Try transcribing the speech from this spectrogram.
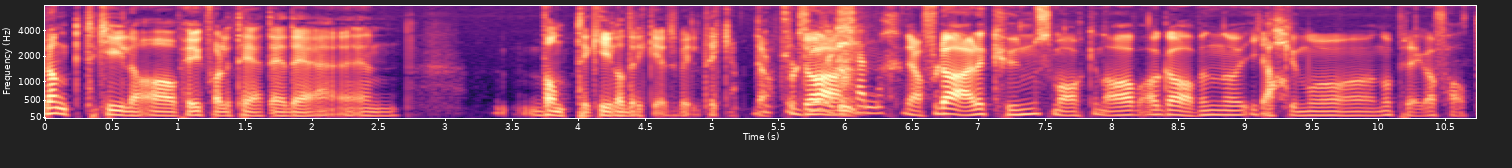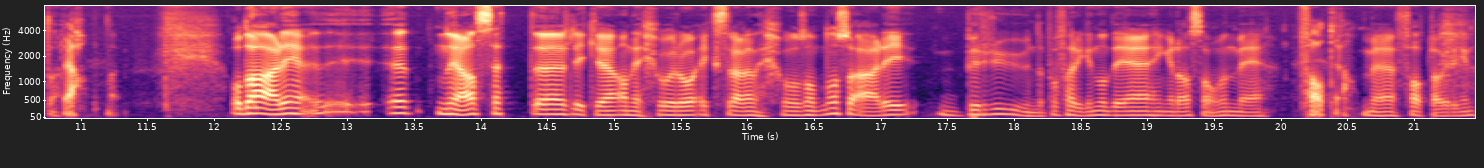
blank tequila av høy kvalitet er det en vant tequila-drikker vil drikke. Ja, for da, ja, for da er det kun smaken av agaven og ikke Ja. noe, noe preg av fatet. Ja. Nei. Og da er det, eh, når jeg har sett eh, slike anejoer og ekstra anejo og sånt nå, så er de brune på fargen, og det henger da sammen med, Fat, ja. med fatlagringen.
